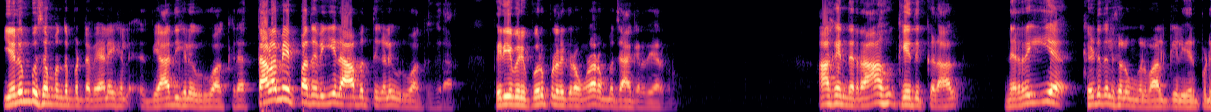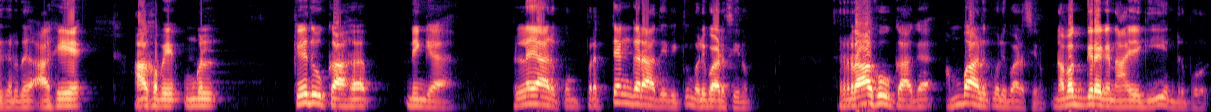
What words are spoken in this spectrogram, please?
எலும்பு சம்பந்தப்பட்ட வேலைகள் வியாதிகளை உருவாக்குகிறார். தலைமை பதவியில் ஆபத்துகளை உருவாக்குகிறார். பெரிய பெரிய பொறுப்பில் இருக்கிறவங்களாம் ரொம்ப ஜாக்கிரதையாக இருக்கணும். ஆக இந்த ராகு கேதுக்களால் நிறைய கெடுதல்கள் உங்கள் வாழ்க்கையில் ஏற்படுகிறது. ஆகையே ஆகவே உங்கள் கேதுவுக்காக நீங்கள் பிள்ளையாருக்கும் பிரத்யங்கரா தேவிக்கும் வழிபாடு செய்யணும். ராகுக்காக அம்பாளுக்கு வழிபாடு செய்யணும். நவக்கிரக நாயகி என்று பொருள்.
